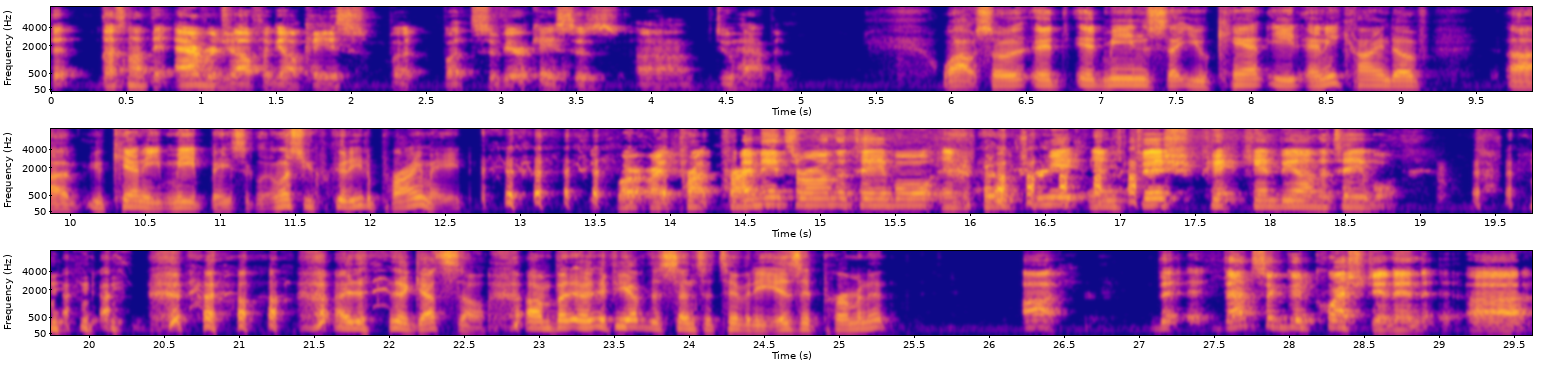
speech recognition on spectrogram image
that that's not the average alpha gal case, but but severe cases uh, do happen. Wow. So it, it means that you can't eat any kind of uh, you can't eat meat basically, unless you could eat a primate. All right, Pri- primates are on the table, and poultry and fish can, can, be on the table. I, I, guess so. Um, but if you have the sensitivity, is it permanent? Uh, th- that's a good question, and uh,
